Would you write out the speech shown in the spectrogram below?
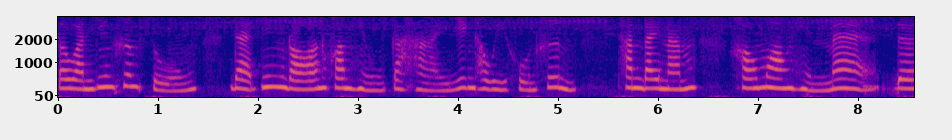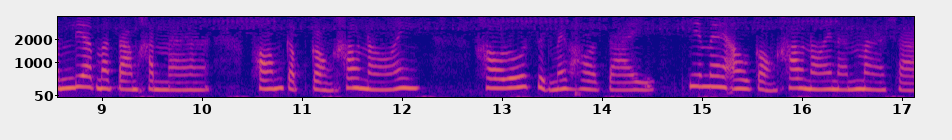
ตะวันยิ่งขึ้นสูง แดดยิ่งร้อนความหิวกระหายยิ่งทวีคูณขึ้น ทันใดนั้น เขามองเห็นแม่ เดินเรียบมาตามคันนา พร้อมกับกล่องข้าวน้อย เขารู้สึกไม่พอใจ ที่แม่เอากล่องข้าวน้อยนั้นมาช้า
